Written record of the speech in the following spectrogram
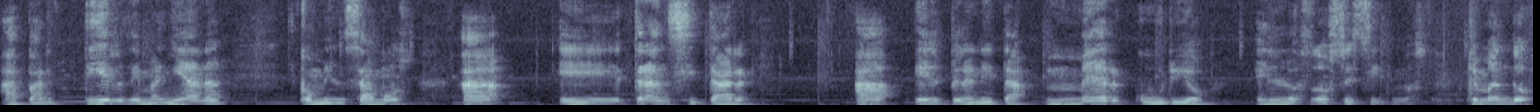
A partir de mañana comenzamos a transitar a el planeta Mercurio en los 12 signos. Te mando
